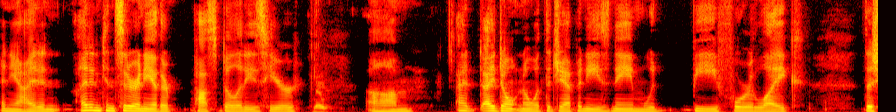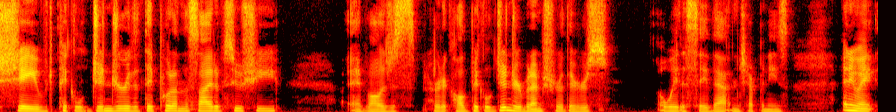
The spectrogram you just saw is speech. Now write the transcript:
And yeah, I didn't I didn't consider any other possibilities here. Nope. Um I I don't know what the Japanese name would be for like the shaved pickled ginger that they put on the side of sushi. I've always just heard it called pickled ginger, but I'm sure there's a way to say that in Japanese. Anyway,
